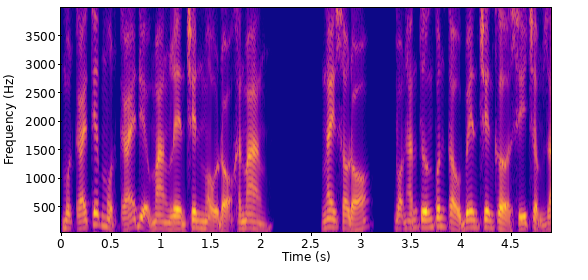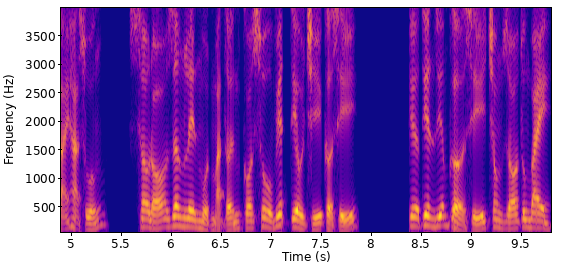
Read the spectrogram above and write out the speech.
một cái tiếp một cái địa mang lên trên màu đỏ khăn mang. Ngay sau đó, bọn hắn tướng quân tàu bên trên cờ xí chậm rãi hạ xuống, sau đó dâng lên một mặt tấn có xô viết tiêu chí cờ xí. Kia tiên diễm cờ xí trong gió tung bay,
